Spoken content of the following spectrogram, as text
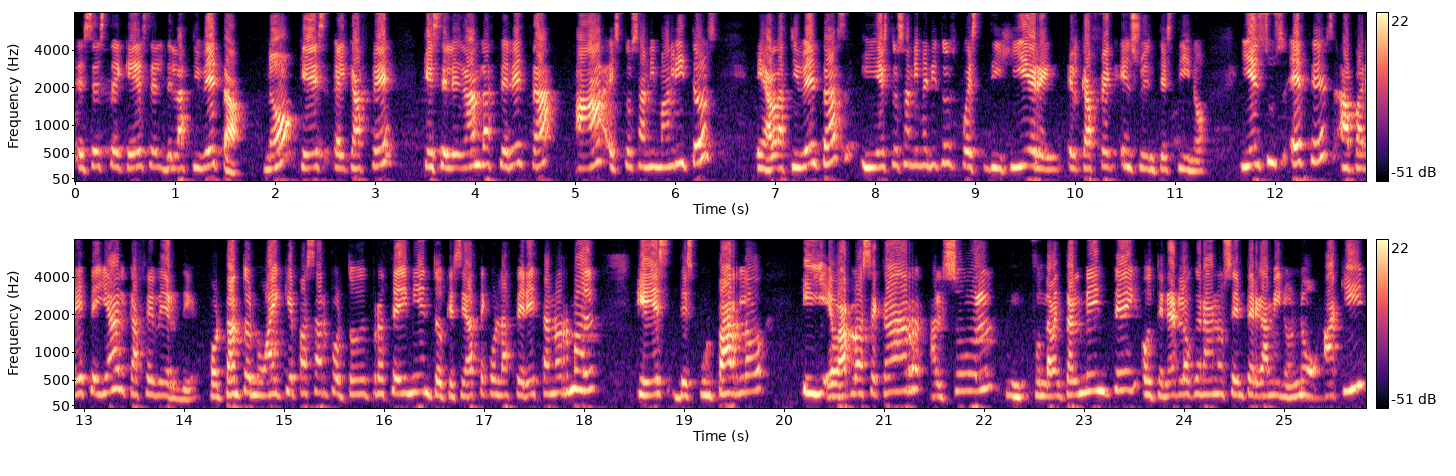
Es este que es el de la civeta, ¿no? Que es el café que se le dan la cereza a estos animalitos a las civetas y estos animalitos pues digieren el café en su intestino y en sus heces aparece ya el café verde. Por tanto, no hay que pasar por todo el procedimiento que se hace con la cereza normal, que es despulparlo y llevarlo a secar al sol, fundamentalmente, o tener los granos en pergamino. No, aquí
